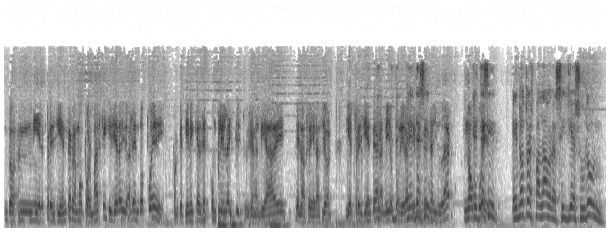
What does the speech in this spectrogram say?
do, ni el presidente Ramón, por más que quisiera ayudarle, no puede, porque tiene que hacer cumplir la institucionalidad de, de la federación. Y el presidente Aramillo pudiera es quererles ayudar, no es puede. decir, en otras palabras, si Yesurún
